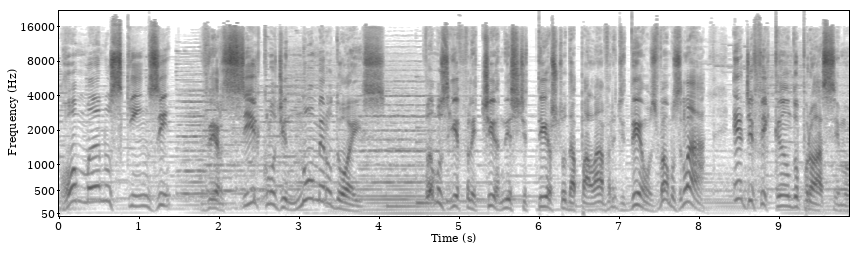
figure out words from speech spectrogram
Romanos 15, versículo de número 2. Vamos refletir neste texto da palavra de Deus? Vamos lá, edificando o próximo.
